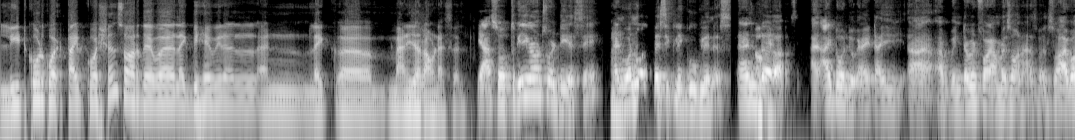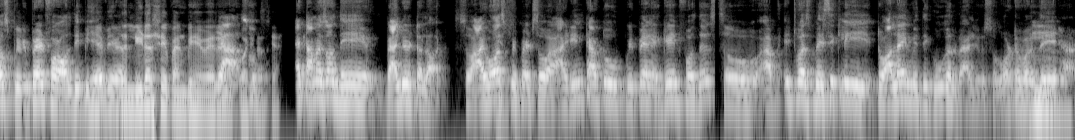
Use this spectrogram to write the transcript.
LeetCode qu- type questions, or they were like behavioral and like uh, manager round as well? Yeah, so three rounds were DSA, and Hmm. one was basically Googliness. And Okay. uh, I, I told you, right? I uh, I've interviewed for Amazon as well, so I was prepared for all the behavioral The leadership and behavioral Yeah, so. Yeah. at Amazon they value it a lot. So I was Yes. prepared, so I didn't have to prepare again for this. So um, it was basically to align with the Google values. So whatever they Hmm. have,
